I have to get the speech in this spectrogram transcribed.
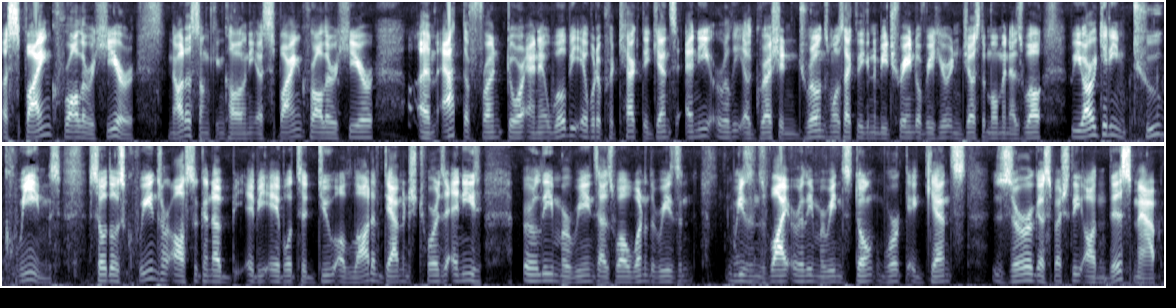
a spine crawler here, not a sunken colony, a spine crawler here um, at the front door, and it will be able to protect against any early aggression. Drones most likely going to be trained over here in just a moment as well. We are getting two queens, so those queens are also going to be able to do a lot of damage towards any early marines as well. One of the reason reasons why early marines don't work against Zerg, especially on this map,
